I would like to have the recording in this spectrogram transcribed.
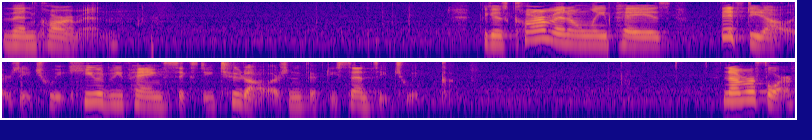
than Carmen. Because Carmen only pays $50 each week. He would be paying $62.50 each week. Number four,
